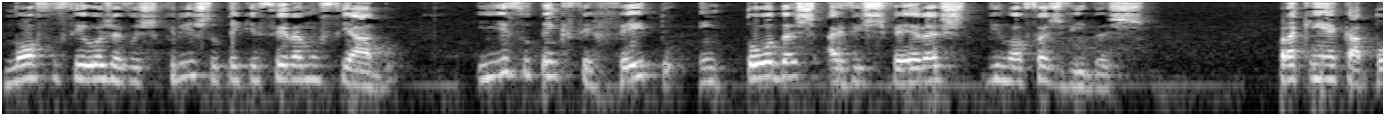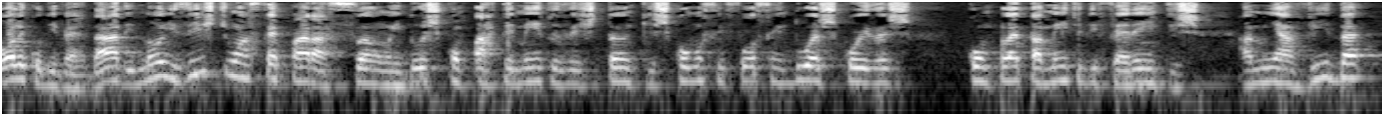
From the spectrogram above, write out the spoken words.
Nosso Senhor Jesus Cristo tem que ser anunciado. E isso tem que ser feito em todas as esferas de nossas vidas. Para quem é católico de verdade, não existe uma separação em dois compartimentos estanques como se fossem duas coisas completamente diferentes. A minha vida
